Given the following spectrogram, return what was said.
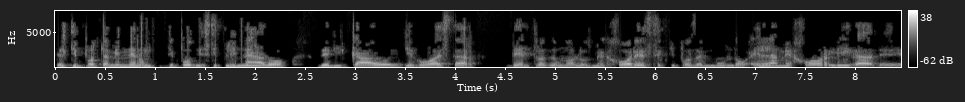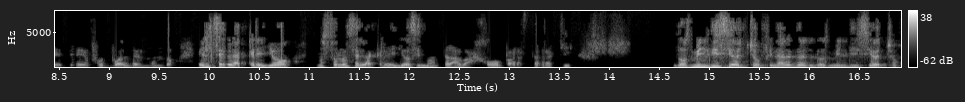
El tipo también era un tipo disciplinado, dedicado, llegó a estar dentro de uno de los mejores equipos del mundo, en la mejor liga de, fútbol del mundo. Él se la creyó, no solo se la creyó, sino trabajó para estar aquí. 2018, finales del 2018,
